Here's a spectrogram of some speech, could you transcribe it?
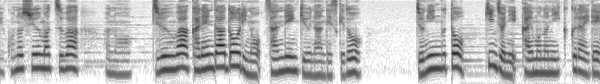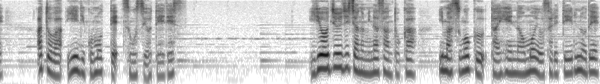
えこの週末はあの自分はカレンダー通りの3連休なんですけどジョギングと近所に買い物に行くくらいであとは家にこもって過ごす予定です。医療従事者の皆さんとか今すごく大変な思いをされているので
